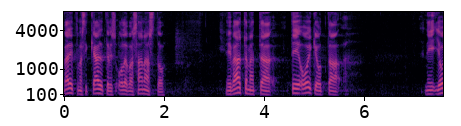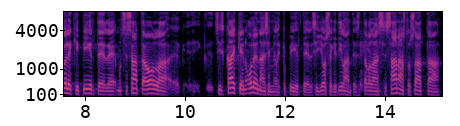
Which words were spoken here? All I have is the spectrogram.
välittömästi käytettävissä oleva sanasto ei välttämättä tee oikeutta niin joillekin piirteille, mutta se saattaa olla siis kaikkein olennaisimmille piirteille siis jossakin tilanteessa. Tavallaan se sanasto saattaa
